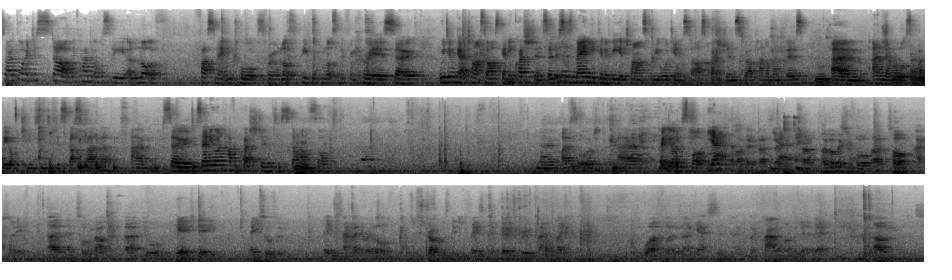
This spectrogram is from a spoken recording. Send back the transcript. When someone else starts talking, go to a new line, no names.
so I thought I'd just start. We've had obviously a lot of fascinating talks from lots of people from lots of different careers, so we didn't get a chance to ask any questions. So this is mainly going to be a chance for the audience to ask questions to our panel members,
Mm.
um, and then we'll also have the opportunity to discuss further. Um, so does anyone have a question to start us off? No, I sort of uh, put you on the spot. Yeah.
Okay, that's
Yeah.
Um, I've got a question for uh, Tom, actually, uh, and talking about uh, your PhD, and you sort of sound like there are a lot of sort of struggles that you face kind of going through kind of like workload, I guess, and kind of like plowing on a bit. Um,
